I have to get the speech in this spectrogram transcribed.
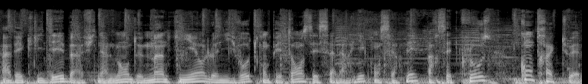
avec l'idée bah, finalement de maintenir le niveau de compétences des salariés concernés par cette clause contractuelle.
